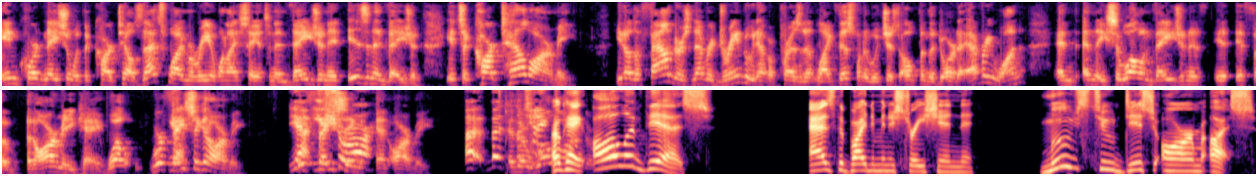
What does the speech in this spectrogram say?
in coordination with the cartels. That's why, Maria, when I say it's an invasion, it is an invasion. It's a cartel army. You know, the founders never dreamed we'd have a president like this one who would just open the door to everyone. And and they said, well, invasion if if a, an army came. Well, we're Yeah. facing an army. Yeah, we're you facing sure are. an army. Uh, but, but well- Okay, all of this as the Biden administration moves to disarm us.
